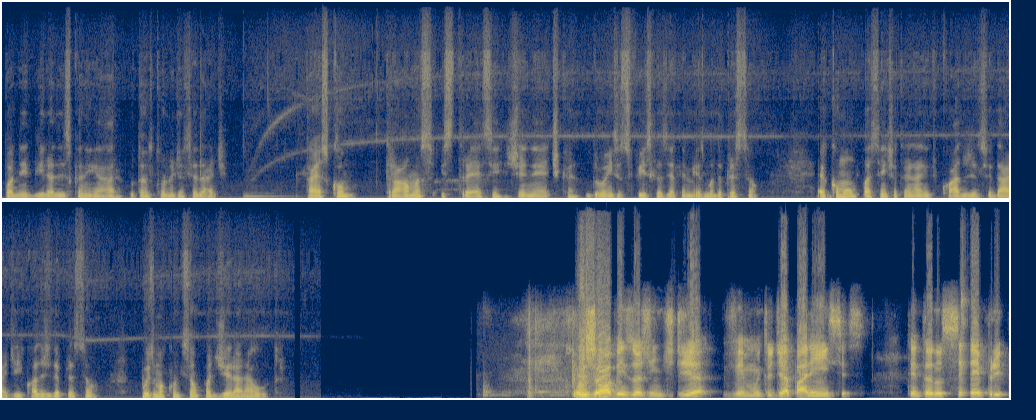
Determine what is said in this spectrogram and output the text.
podem vir a descanear o transtorno de ansiedade, tais como traumas, estresse, genética, doenças físicas e até mesmo a depressão. É comum o paciente alternar entre quadros de ansiedade e quadros de depressão, pois uma condição pode gerar a outra. Os jovens hoje em dia vivem muito de aparências, tentando sempre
